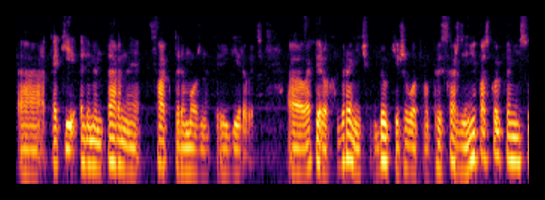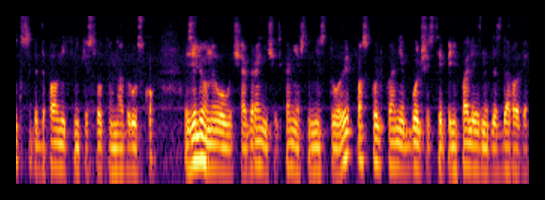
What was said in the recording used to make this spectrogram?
А, какие элементарные факторы можно коррегировать? А, во-первых, ограничивать белки животного происхождения, поскольку они несут в себе дополнительную кислотную нагрузку. Зеленые овощи ограничивать, конечно, не стоит, поскольку они в большей степени полезны для здоровья,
